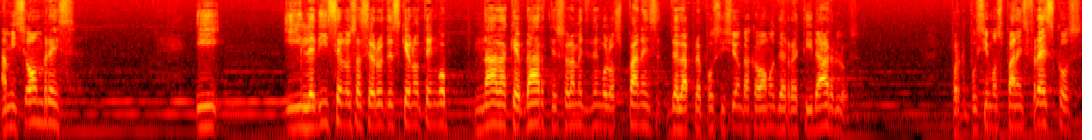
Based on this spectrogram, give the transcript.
a mis hombres. Y, y le dicen los sacerdotes que no tengo nada que darte, solamente tengo los panes de la preposición que acabamos de retirarlos porque pusimos panes frescos.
